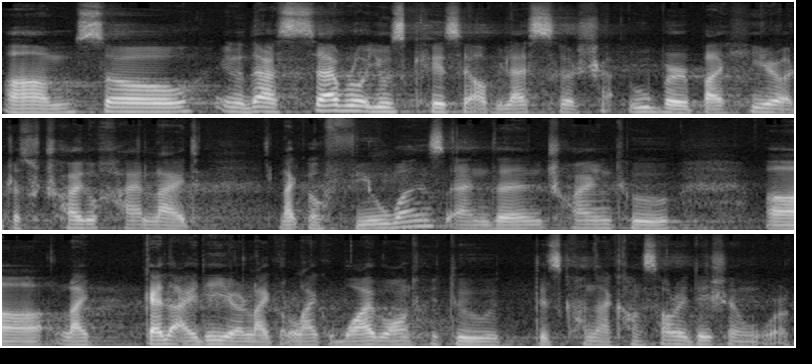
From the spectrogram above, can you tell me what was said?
Um, so you know, there are several use cases of Elasticsearch at Uber, but here I just try to highlight like a few ones and then trying to uh, like get the idea like, like why we want to do this kind of consolidation work.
